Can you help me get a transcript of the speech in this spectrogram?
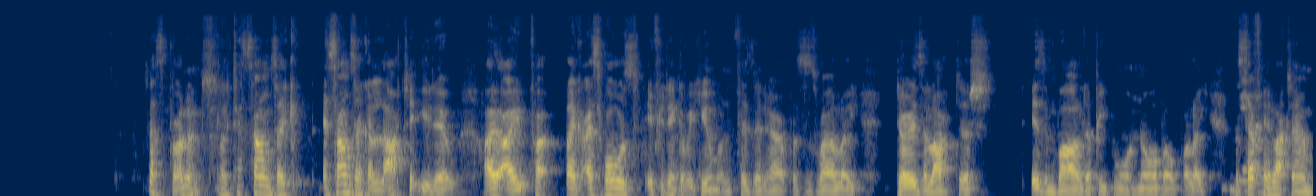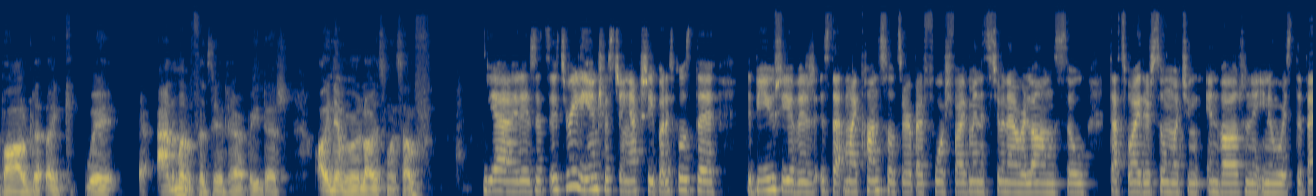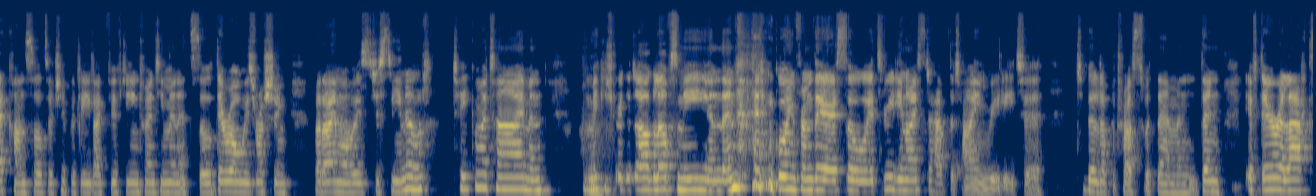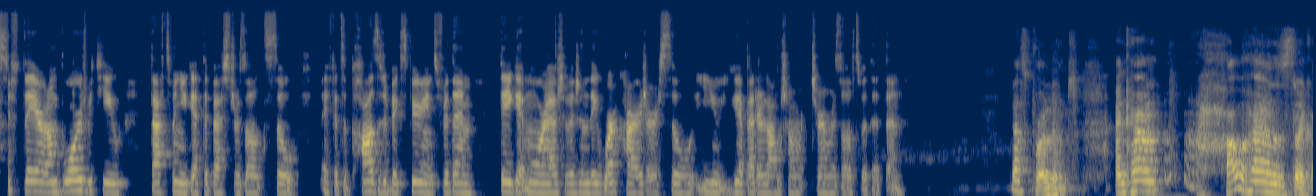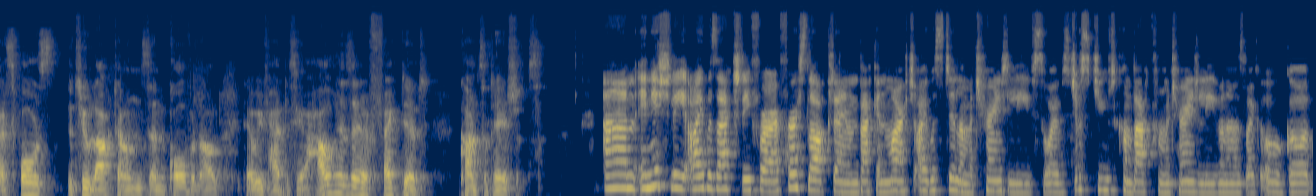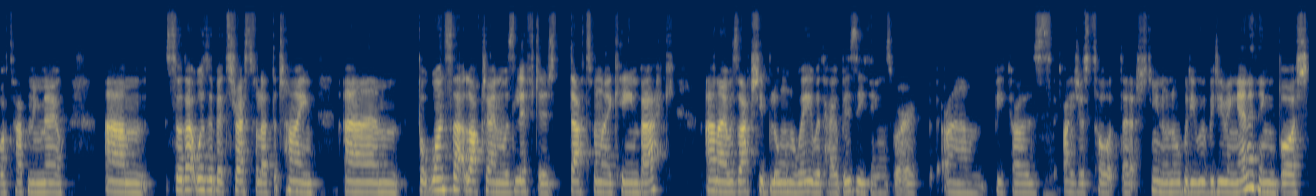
That's brilliant. Like that sounds like it sounds like a lot that you do. I, I like I suppose if you think of a human physiotherapist as well, like there is a lot that is involved that people won't know about. But like there's yeah. definitely a lot that involved that like with animal physiotherapy that I never realized myself. Yeah, it is. It's it's really interesting actually. But I suppose the the beauty of it is that my consults are about forty five minutes to an hour long. So that's why there's so much in, involved in it. You know, whereas the vet consults are typically like 15, 20 minutes. So they're always rushing. But I'm always just you know taking my time and making sure the dog loves me, and then going from there. So it's really nice to have the time really to to build up a trust with them. And then if they're relaxed, if they're on board with you, that's when you get the best results. So if it's a positive experience for them, they get more out of it and they work harder. So you, you get better long term results with it then. That's brilliant. And Karen, how has like I suppose the two lockdowns and COVID and all that we've had this year, how has it affected consultations? Um, initially, I was actually for our first lockdown back in March. I was still on maternity leave, so I was just due to come back from maternity leave, and I was like, "Oh God, what's happening now?" Um, so that was a bit stressful at the time. Um, but once that lockdown was lifted, that's when I came back, and I was actually blown away with how busy things were. Um, because I just thought that you know nobody would be doing anything, but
